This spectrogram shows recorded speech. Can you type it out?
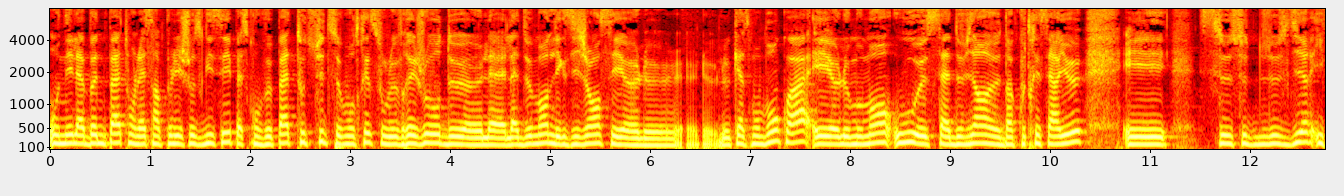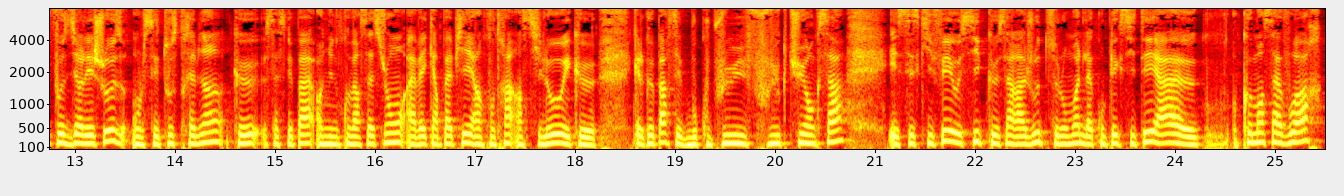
on est la bonne patte, on laisse un peu les choses glisser parce qu'on veut pas tout de suite se montrer sous le vrai jour de euh, la, la, demande, l'exigence et le, le, le casse-bonbon quoi, et le moment où ça devient d'un coup très sérieux et se, se, de se dire, il faut se dire les choses. On le sait tous très bien que ça se fait pas en une conversation avec un papier, un contrat, un stylo et que quelque part c'est beaucoup plus fluctuant que ça. Et c'est ce qui fait aussi que ça rajoute, selon moi, de la complexité à euh, comment savoir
